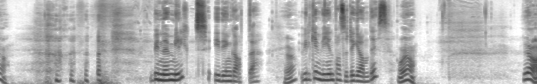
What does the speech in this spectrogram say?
Ja. Begynner mildt i din gate. Ja. Hvilken vin passer til Grandis? Å ja. Ja.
